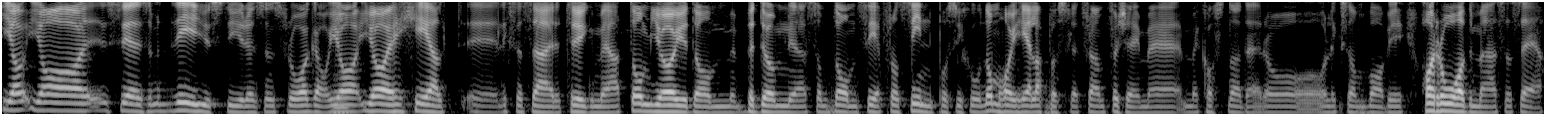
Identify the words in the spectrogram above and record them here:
jag, jag ser det som, det är ju styrelsens fråga och jag, Mm. jag är helt eh, liksom så här, trygg med att de gör ju de bedömningar som de ser från sin position. De har ju hela pusslet framför sig med, med kostnader och, och liksom vad vi har råd med så att säga.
